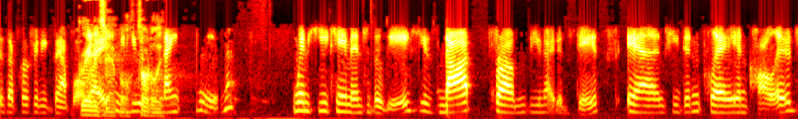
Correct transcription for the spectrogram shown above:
is a perfect example Great right example. I mean, he was Totally. 19 when he came into the league he's not from the United States and he didn't play in college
